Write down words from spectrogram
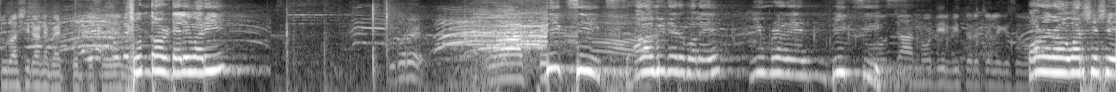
চুরাশি রানে ব্যাট করতেছে। সুন্দর ডেলিভারি বিগ সিক্স আলামিনের বলে ইমরানের বিগ সিক্স নদীর ভিতরে চলে গেছে। পনেরো ওভার শেষে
